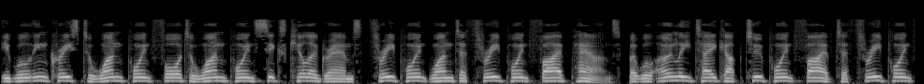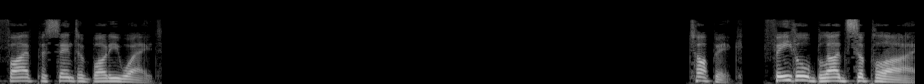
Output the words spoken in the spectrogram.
it will increase to 1.4 to 1.6 kilograms, 3.1 to 3.5 pounds, but will only take up 2.5 to 3.5% of body weight. Topic: Fetal blood supply.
